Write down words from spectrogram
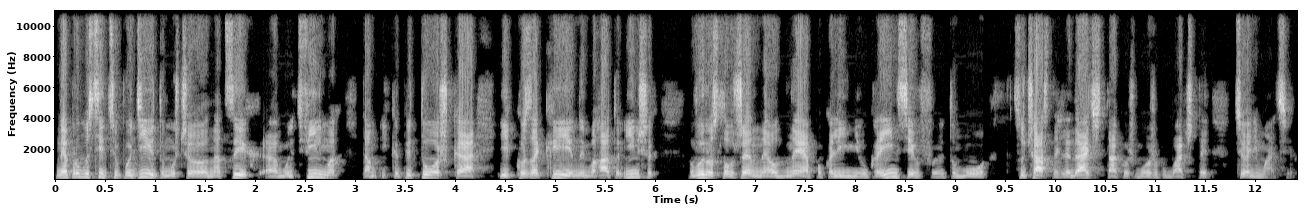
Не пропустіть цю подію, тому що на цих е, мультфільмах там і Капітошка, і Козаки, і багато інших виросло вже не одне покоління українців, е, тому сучасний глядач також може побачити цю анімацію.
